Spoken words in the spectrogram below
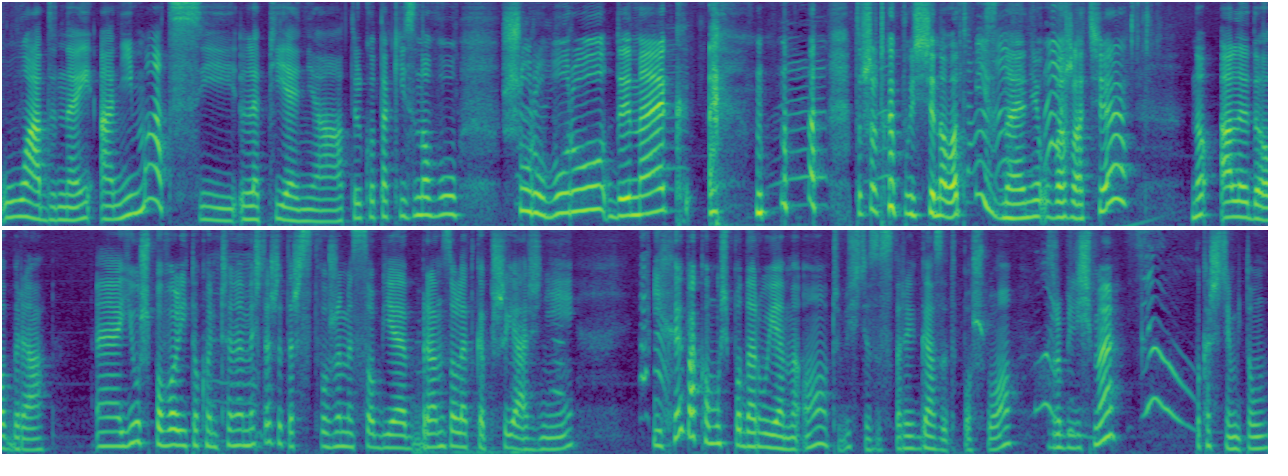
ładnej animacji lepienia, tylko taki znowu szuruburu, dymek. Troszeczkę pójście na łatwiznę, nie uważacie? No ale dobra. E, już powoli to kończymy. Myślę, że też stworzymy sobie bransoletkę przyjaźni i chyba komuś podarujemy. O, oczywiście ze starych gazet poszło. Zrobiliśmy? Pokażcie mi tą.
